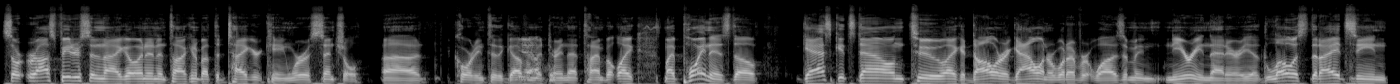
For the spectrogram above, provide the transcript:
So Ross Peterson and I going in and talking about the Tiger King, we're essential, uh, according to the government yeah. during that time. But like, my point is though, gas gets down to like a dollar a gallon or whatever it was. I mean, nearing that area, the lowest that I had seen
